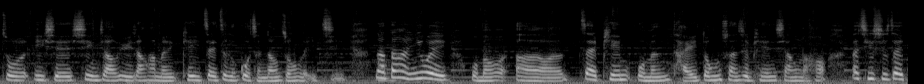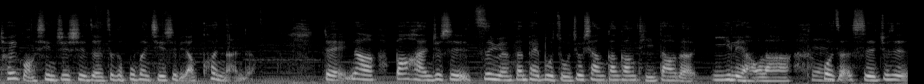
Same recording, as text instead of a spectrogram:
做一些性教育，让他们可以在这个过程当中累积。那当然，因为我们呃在偏我们台东算是偏乡嘛哈，那其实，在推广性知识的这个部分，其实是比较困难的。对，那包含就是资源分配不足，就像刚刚提到的医疗啦，或者是就是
